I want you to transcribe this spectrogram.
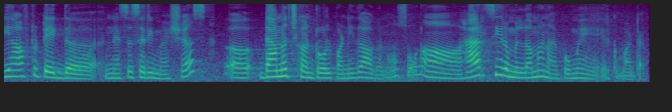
we have to take the necessary measures damage control பண்ணி தான் ஆகணும். ஸோ நான் ஹேர் சீரம் இல்லாமல் நான் எப்போவுமே இருக்க மாட்டேன்.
